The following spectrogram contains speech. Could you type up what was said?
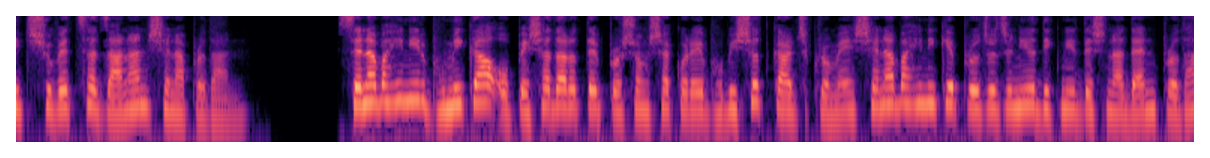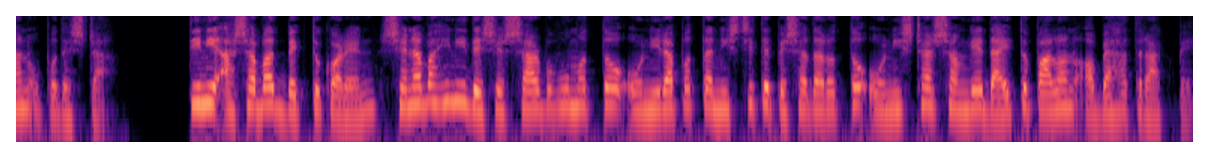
ঈদ শুভেচ্ছা জানান সেনাপ্রধান। সেনাবাহিনীর ভূমিকা ও পেশাদারত্বের প্রশংসা করে ভবিষ্যৎ কার্যক্রমে সেনাবাহিনীকে প্রয়োজনীয় দিকনির্দেশনা দেন প্রধান উপদেষ্টা। তিনি আশাবাদ ব্যক্ত করেন, সেনাবাহিনী দেশের সার্বভৌমত্ব ও নিরাপত্তা নিশ্চিতে পেশাদারত্ব ও নিষ্ঠার সঙ্গে দায়িত্ব পালন অব্যাহত রাখবে।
